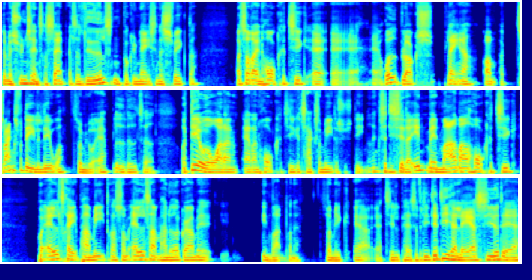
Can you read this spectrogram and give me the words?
som jeg synes er interessant, altså ledelsen på gymnasierne svigter, og så er der en hård kritik af, af, af Rød Bloks planer om at tvangsfordele elever, som jo er blevet vedtaget. Og derudover er der en, er der en hård kritik af taxametersystemet. Ikke? Så de sætter ind med en meget, meget hård kritik på alle tre parametre, som alle sammen har noget at gøre med indvandrerne, som ikke er, er tilpasset. Fordi det, de her lærere siger, det er,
